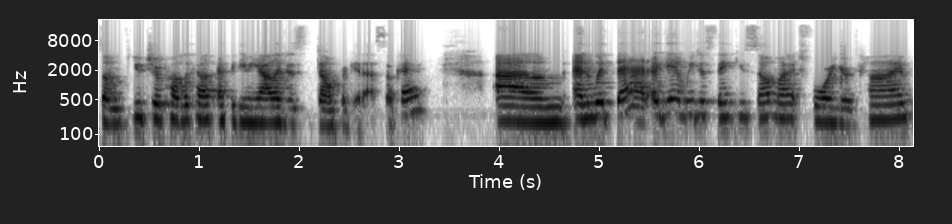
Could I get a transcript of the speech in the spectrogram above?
some future public health epidemiologist. Don't forget us, okay? Um, and with that, again, we just thank you so much for your time.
